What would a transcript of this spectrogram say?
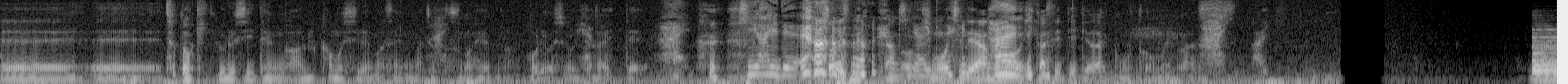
えー、えー、ちょっとお聞き苦しい点があるかもしれませんがちょっとその辺はご了承いただいて、はい、気合で。そうですね。あの気持ちであの、はい、弾かせていただこうと思います。はい。はい、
